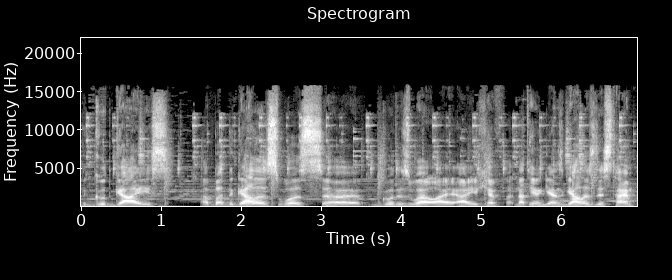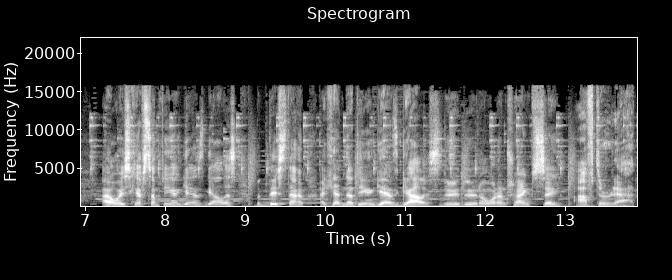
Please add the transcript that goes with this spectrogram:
the good guys. Uh, but the Gallus was uh, good as well. I, I have nothing against Gallus this time. I always have something against Gallus, but this time I had nothing against Gallus. Do, do you know what I'm trying to say? After that,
